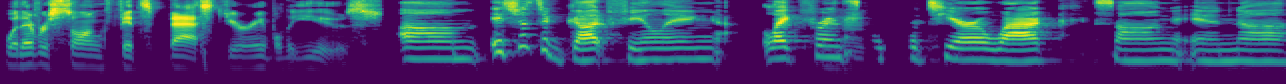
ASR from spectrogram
whatever song fits best you're able to use? Um, it's just a gut feeling. Like for Mhm. instance, the Tierra Whack song in uh,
